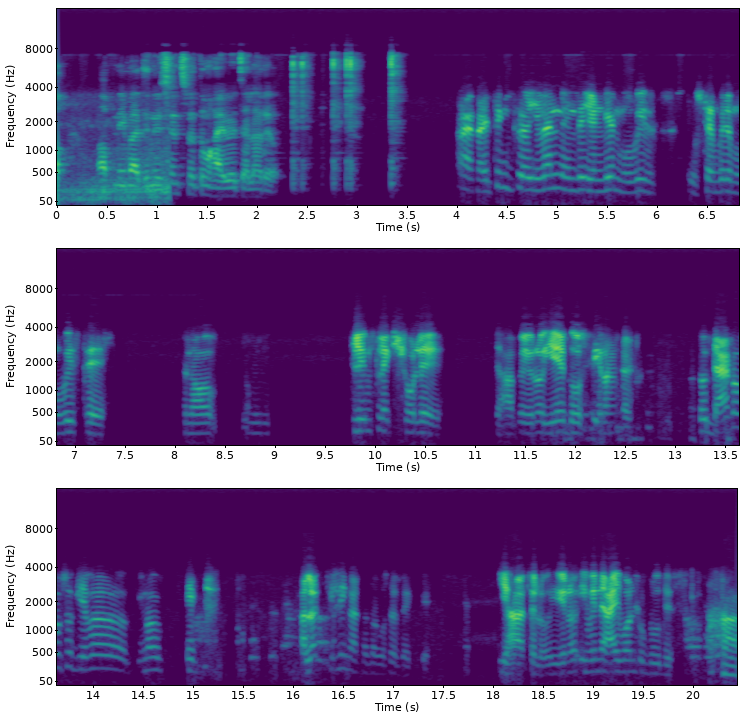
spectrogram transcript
अप अपनी इमेजिनेशंस में तुम हाईवे चला रहे हो। And I think even in the Indian movies उस टाइम के जो मूवीज़ थे you know films like Sholay जहाँ पे यू नो ये दोस्ती ना तो that also give a you know एक अलग फीलिंग आता था उसे देख के कि हाँ चलो you know even I want to do this हाँ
